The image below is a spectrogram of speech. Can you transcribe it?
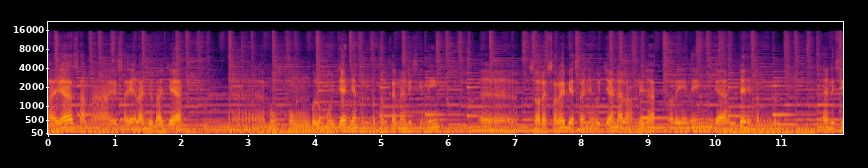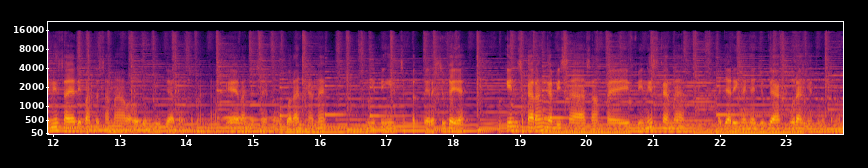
saya sama ya saya lanjut aja. Eh, mumpung belum hujan ya teman-teman karena di sini sore-sore biasanya hujan, alhamdulillah sore ini nggak hujan ya teman-teman. Dan di sini saya dibantu sama Pak Udung juga teman-teman. Oke lanjut saya pengukuran karena ini pingin cepet beres juga ya. Mungkin sekarang nggak bisa sampai finish karena jaringannya juga kurang ya teman-teman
